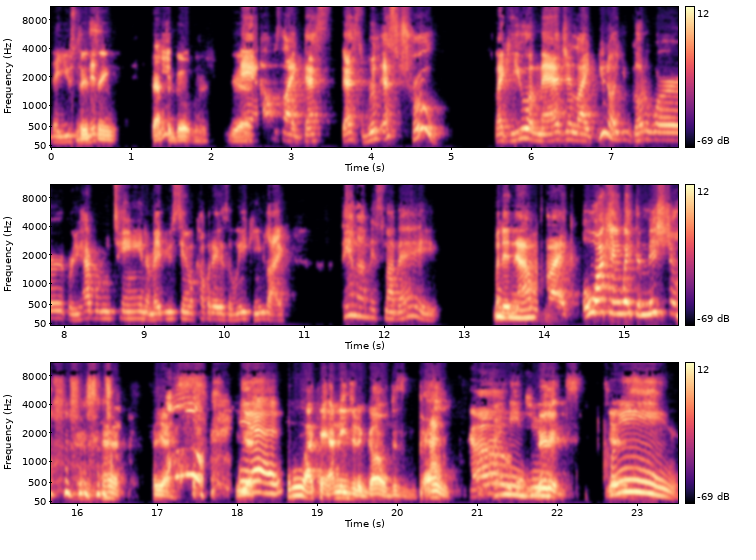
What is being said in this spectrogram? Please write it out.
they used to miss. missing. That's Yeah. a good one. Yeah. And I was like, that's that's really that's true. Like you imagine, like you know, you go to work or you have a routine, or maybe you see them a couple days a week, and you like, damn, I miss my babe. But then now it's like, oh, I can't wait to miss you. yeah. Yeah. Yeah, Ooh, I can't. I need you to go. Just go. I Go. need you. Minutes. Yeah. Please.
